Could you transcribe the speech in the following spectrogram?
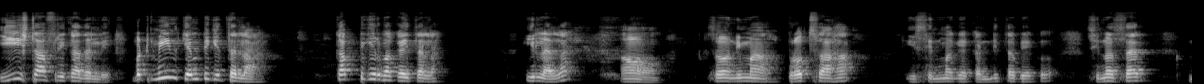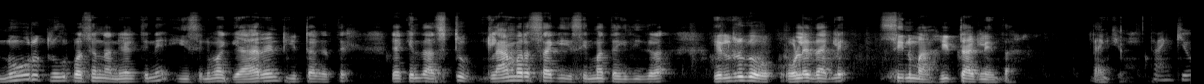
ಈಸ್ಟ್ ಆಫ್ರಿಕಾದಲ್ಲಿ. ಬಟ್ ಮೀನು ಕೆಂಪಿಗಿತ್ತಲ್ಲ, ಕಪ್ಪಿಗಿರ್ಬೇಕಾಯ್ತಲ್ಲ. ಇಲ್ಲಲ್ಲ? ಹಾಂ ಸೊ ನಿಮ್ಮ ಪ್ರೋತ್ಸಾಹ ಈ ಸಿನಿಮಾಗೆ ಖಂಡಿತ ಬೇಕು. ಸಿನಿಮಾ ಸರ್, ನೂರಕ್ಕೆ ನೂರು ಪರ್ಸೆಂಟ್ ನಾನು ಹೇಳ್ತೀನಿ, ಈ ಸಿನಿಮಾ ಗ್ಯಾರಂಟಿ ಹಿಟ್ ಆಗುತ್ತೆ. ಯಾಕೆಂದರೆ ಅಷ್ಟು ಗ್ಲ್ಯಾಮರಸ್ ಆಗಿ ಈ ಸಿನಿಮಾ ತೆಗೆದಿದ್ದೀರ. ಎಲ್ರಿಗೂ ಒಳ್ಳೇದಾಗಲಿ. ಸಿನಿಮಾ ಹಿಟ್ ಆಗಲಿ ಅಂತ ಥ್ಯಾಂಕ್ ಯು ಥ್ಯಾಂಕ್ ಯು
